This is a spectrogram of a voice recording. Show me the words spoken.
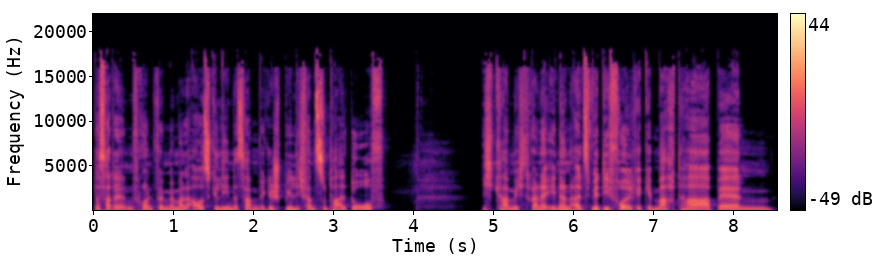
Das hatte ein Freund von mir mal ausgeliehen, das haben wir gespielt. Ich fand's total doof. Ich kann mich dran erinnern, als wir die Folge gemacht haben,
